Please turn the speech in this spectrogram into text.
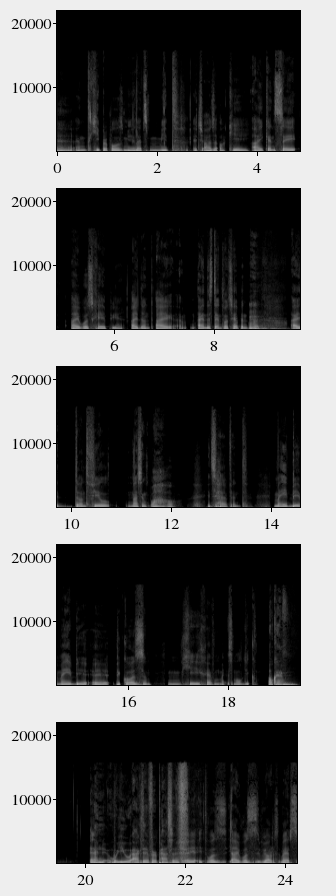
uh, and he proposed me let's meet each other okay I can say I was happy I don't I I understand what's happened but Mhm. I don't feel nothing. Wow, it's happened. Maybe, maybe uh, because um, he have m- small dick. Okay. And were you active or passive? Uh, it was I was worse.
